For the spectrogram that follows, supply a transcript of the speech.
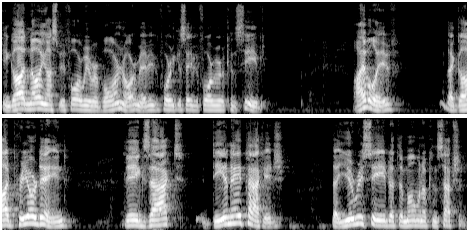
in God knowing us before we were born, or maybe before you could say before we were conceived. I believe that God preordained the exact DNA package that you received at the moment of conception.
